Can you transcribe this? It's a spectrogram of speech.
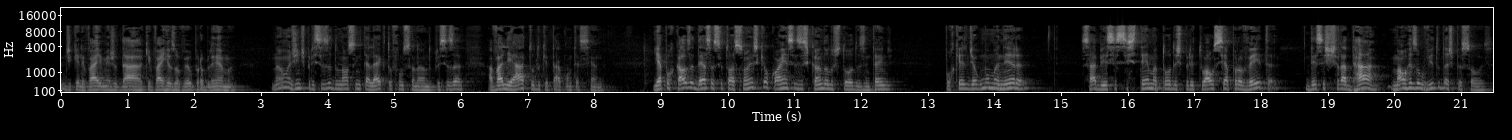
de que ele vai me ajudar, que vai resolver o problema. Não, a gente precisa do nosso intelecto funcionando, precisa avaliar tudo o que está acontecendo. E é por causa dessas situações que ocorrem esses escândalos todos, entende? Porque de alguma maneira, sabe, esse sistema todo espiritual se aproveita desse shraddha mal resolvido das pessoas.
